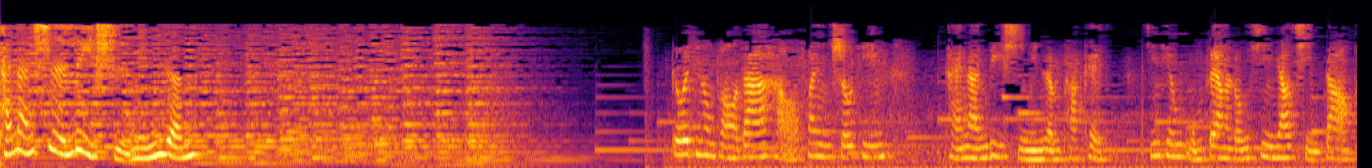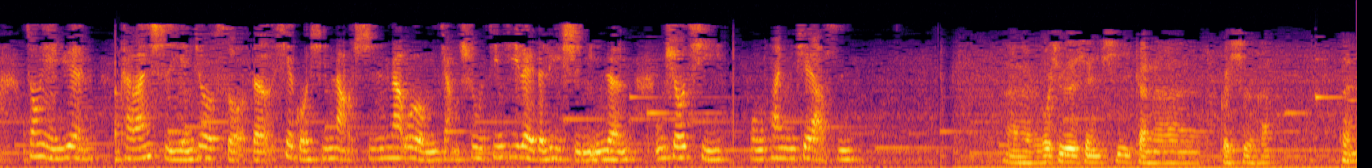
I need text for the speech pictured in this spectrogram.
台南市历史名人。各位听众朋友，大家好，欢迎收听台南历史名人 Pocket。今天我们非常荣幸邀请到中研院台湾史研究所的谢国新老师，那为我们讲述经济类的历史名人吴修齐。我们欢迎谢老师。呃，我觉得先去跟他过秀哈，但是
